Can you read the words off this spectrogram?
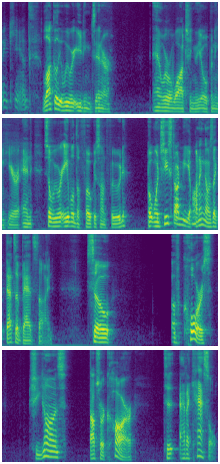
I can't. Luckily, we were eating dinner and we were watching the opening here, and so we were able to focus on food. But when she started yawning, I was like, "That's a bad sign." So, of course, she yawns, stops her car to at a castle.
